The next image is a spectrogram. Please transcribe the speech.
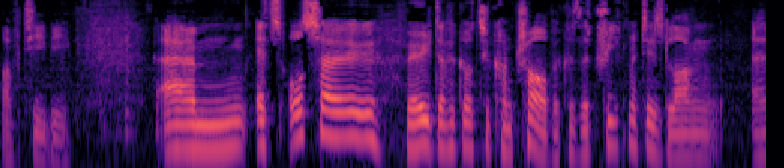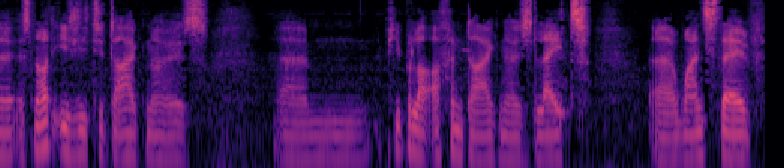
of TB. Um, it's also very difficult to control because the treatment is long. Uh, it's not easy to diagnose. Um, people are often diagnosed late uh, once they've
